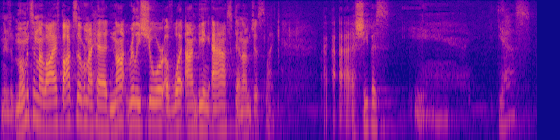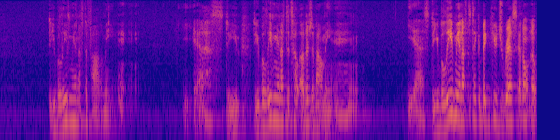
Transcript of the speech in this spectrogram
And there's moments in my life, box over my head, not really sure of what I'm being asked, and I'm just like, a, a sheepish, yes. Do you believe me enough to follow me? Yes. Do you, do you believe me enough to tell others about me? Yes. Do you believe me enough to take a big, huge risk? I don't know.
